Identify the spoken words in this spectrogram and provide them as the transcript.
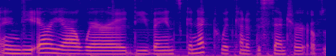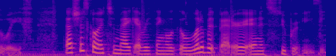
in the area where the veins connect with kind of the center of the leaf. That's just going to make everything look a little bit better and it's super easy.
